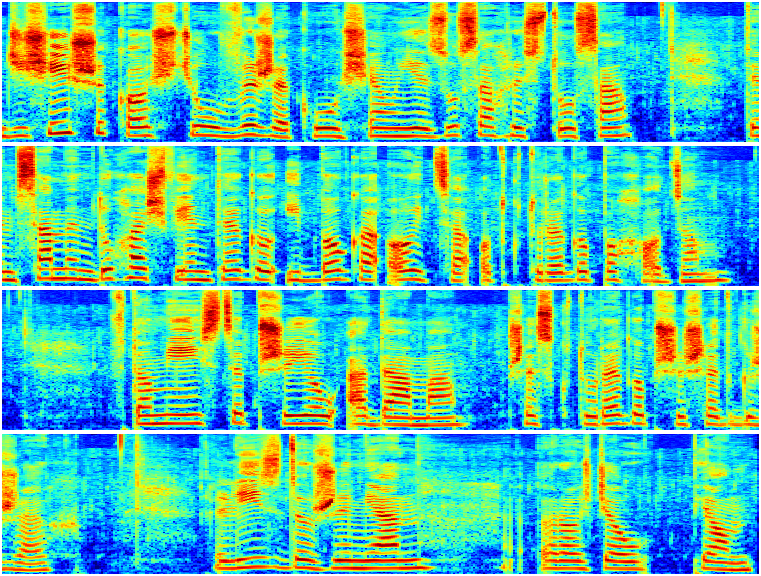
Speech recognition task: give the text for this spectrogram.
Dzisiejszy Kościół wyrzekł się Jezusa Chrystusa, tym samym Ducha Świętego i Boga Ojca, od którego pochodzą. W to miejsce przyjął Adama, przez którego przyszedł grzech. List do Rzymian, rozdział 5.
